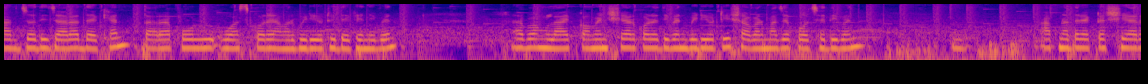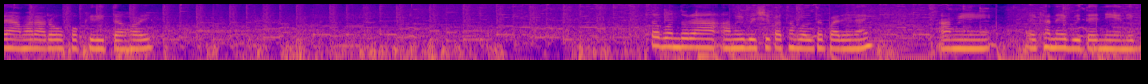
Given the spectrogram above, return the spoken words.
আর যদি যারা দেখেন, তারা ফুল ওয়াচ করে আমার ভিডিওটি দেখে নেবেন। এবং লাইক কমেন্ট শেয়ার করে দিবেন ভিডিওটি, সবার মাঝে পৌঁছে দিবেন। আপনাদের একটা শেয়ারে আমার আরও উপকৃত হয়। তো বন্ধুরা, আমি বেশি কথা বলতে পারি নাই। আমি এখানে বিদায় নিয়ে নিব।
